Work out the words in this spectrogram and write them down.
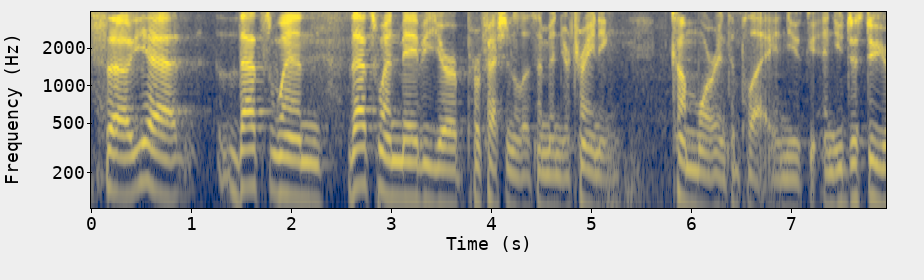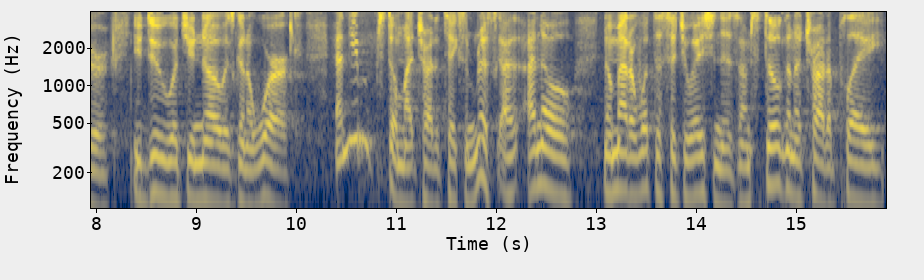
So yeah, that's when that's when maybe your professionalism and your training come more into play, and you and you just do your you do what you know is going to work, and you still might try to take some risk. I, I know no matter what the situation is, I'm still going to try to play.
